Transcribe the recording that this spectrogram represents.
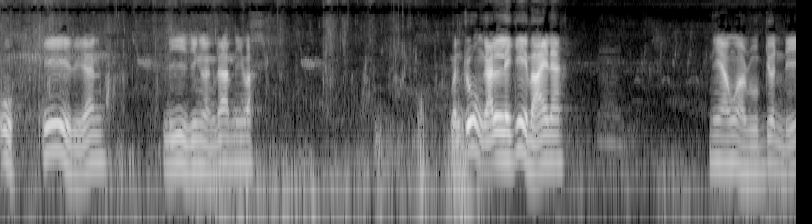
อ้เก้เหรียญดีจริงหลังด้านนี้วะมันรุ่งกันเลยเก้ใบนะนี่เอาหัวรูปยนต์ดี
